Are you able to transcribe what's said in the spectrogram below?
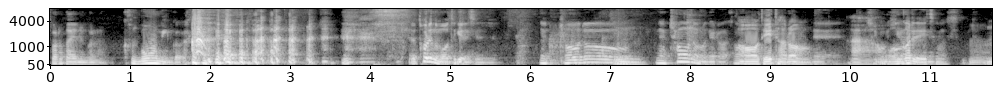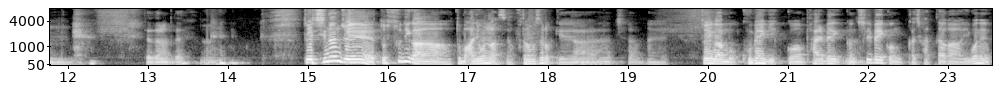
돌아다니는 거는 큰 모험인 것 같아. 토리는 뭐 어떻게 지내냐? 네, 저도 음. 그냥 창원으로 내려와서 어, 데이트하러? 네. 아, 원거리 데이트. 보내봤습니다. 음. 대단한데? 어. 저희 지난주에 또 순위가 또 많이 올랐어요. 부담스럽게. 아, 참. 네. 저희가 뭐 900위권, 800위권, 700위권까지 갔다가 이번에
